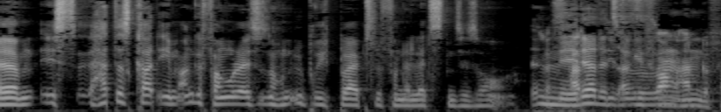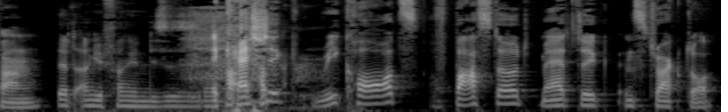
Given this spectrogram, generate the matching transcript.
Ähm, ist, hat das gerade eben angefangen oder ist es noch ein Übrigbleibsel von der letzten Saison? Das nee, hat der hat jetzt angefangen. Saison angefangen. Der hat angefangen diese Saison. Akashic Records of Bastard Magic Instructor.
